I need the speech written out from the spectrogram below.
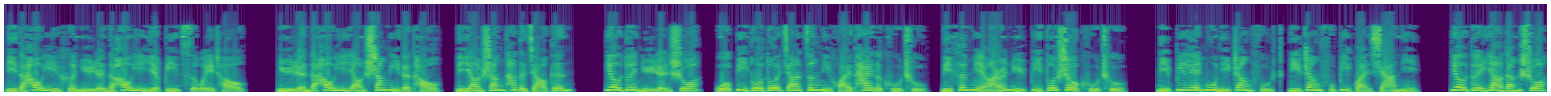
你的后裔和女人的后裔也彼此为仇。”女人的后裔要伤你的头，你要伤她的脚跟。又对女人说：“我必多多加增你怀胎的苦楚，你分娩儿女必多受苦楚。你必恋慕你丈夫，你丈夫必管辖你。”又对亚当说：“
